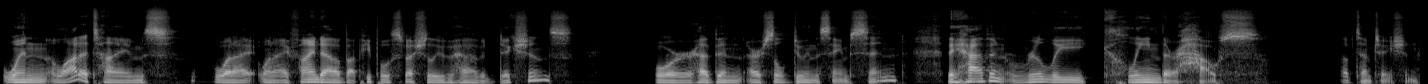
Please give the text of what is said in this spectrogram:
When a lot of times what I when I find out about people, especially who have addictions or have been are still doing the same sin, they haven't really cleaned their house of temptation.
